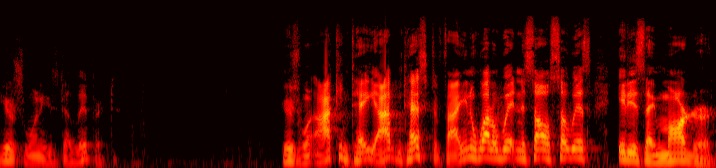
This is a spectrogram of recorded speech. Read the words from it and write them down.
here's when he's delivered. Here's one I can tell you, I can testify. You know what a witness also is? It is a martyr.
